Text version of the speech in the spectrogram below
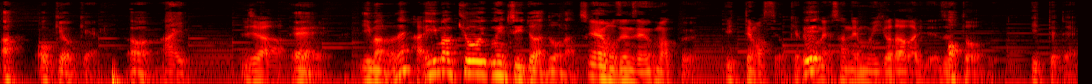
あ、オッケーオッケー。うん、はい。う。じゃあ、え今のね、はい今教育についてはどうなんですか？いや、もう全然うまくいってますよ。結構ね、3年も言い方上がりでずっと行ってて。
